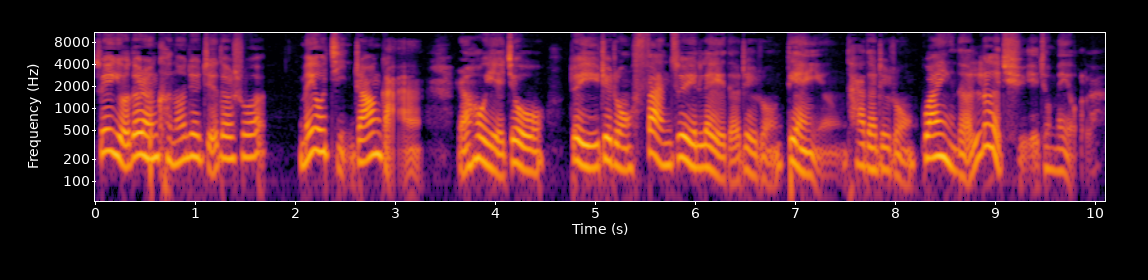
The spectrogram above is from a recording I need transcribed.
所以有的人可能就觉得说。没有紧张感，然后也就对于这种犯罪类的这种电影，它的这种观影的乐趣也就没有了。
